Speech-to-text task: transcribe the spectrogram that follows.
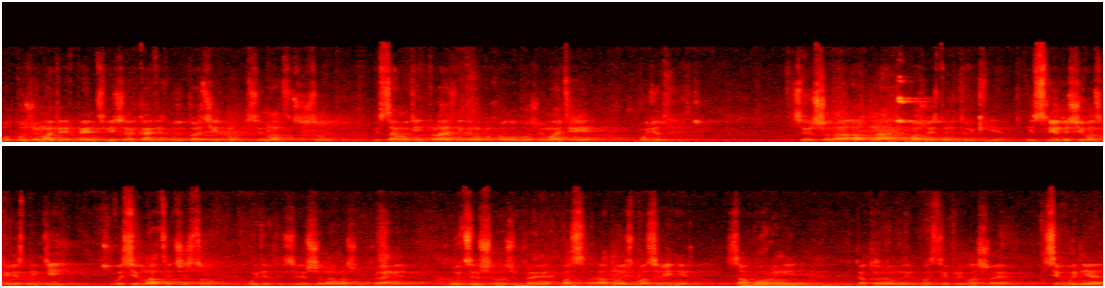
Вот Божьей Матери в пятницу вечер Акафист будет прочитан в 17 часов. И в самый день праздника на похвалу Божьей Матери будет совершена одна божественная литургия. И следующий воскресный день в 18 часов будет совершена в нашем храме, будет совершена в нашем храме одно из последних собораний, в которое мы вас все приглашаем. Сегодня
